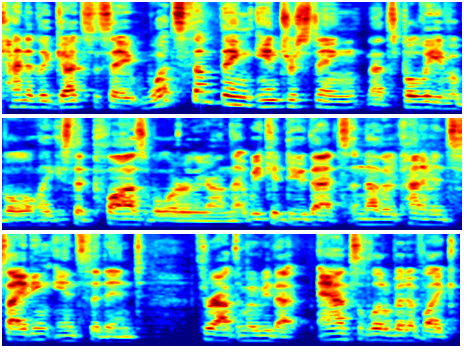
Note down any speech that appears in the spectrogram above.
kind of the guts to say what's something interesting that's believable like you said plausible earlier on that we could do that's another kind of inciting incident throughout the movie that adds a little bit of like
